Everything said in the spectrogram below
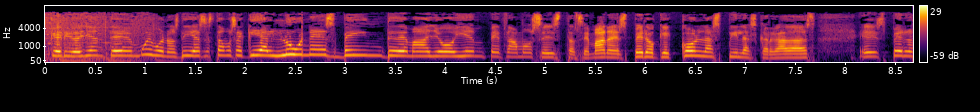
Querido oyente, muy buenos días. Estamos aquí al lunes 20 de mayo y empezamos esta semana. Espero que con las pilas cargadas, espero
